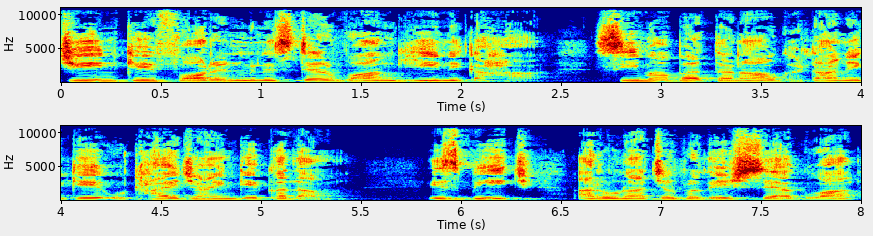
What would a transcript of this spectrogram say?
चीन के फॉरेन मिनिस्टर वांग यी ने कहा, सीमा पर तनाव घटाने के उठाए जाएँगे कदम। इस बीच, अरुणाचल प्रदेश से अगवा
